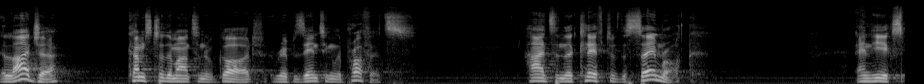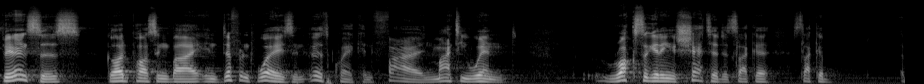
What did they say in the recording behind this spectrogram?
Elijah comes to the mountain of God, representing the prophets, hides in the cleft of the same rock and he experiences God passing by in different ways in earthquake and fire and mighty wind. Rocks are getting shattered. It's like a, it's like a, a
